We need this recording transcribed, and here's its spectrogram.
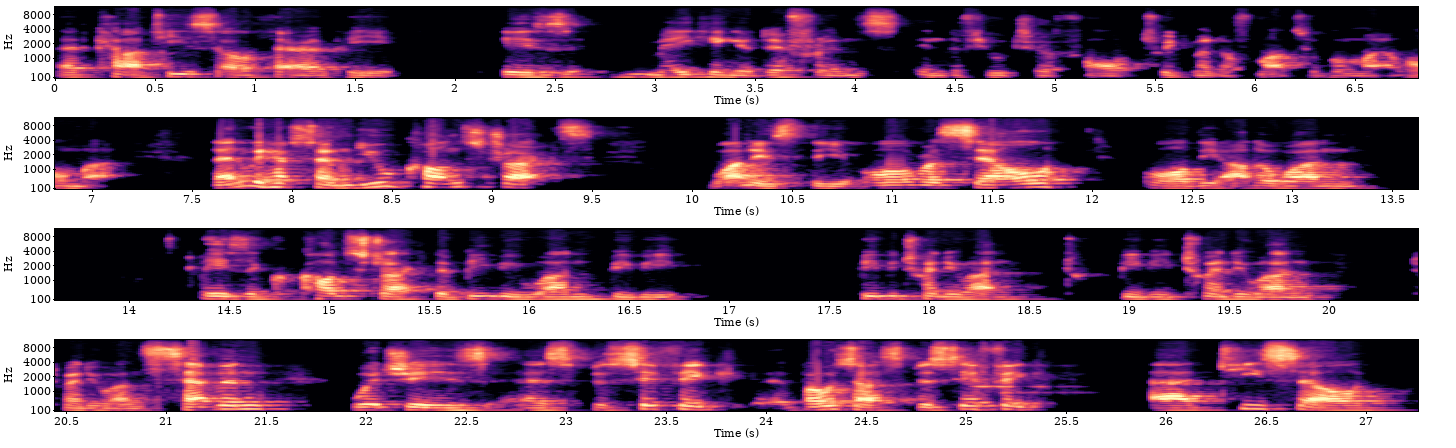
that CAR T cell therapy is making a difference in the future for treatment of multiple myeloma. Then we have some new constructs. One is the Orva-cel, or the other one is a construct, the BB1, BB, BB21, BB21, 21.7, which is a specific, both are specific uh, T cell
